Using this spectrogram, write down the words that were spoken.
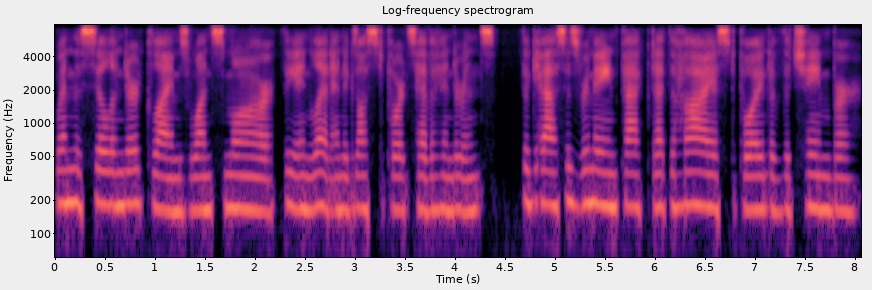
When the cylinder climbs once more, the inlet and exhaust ports have a hindrance. The gases remain packed at the highest point of the chamber.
